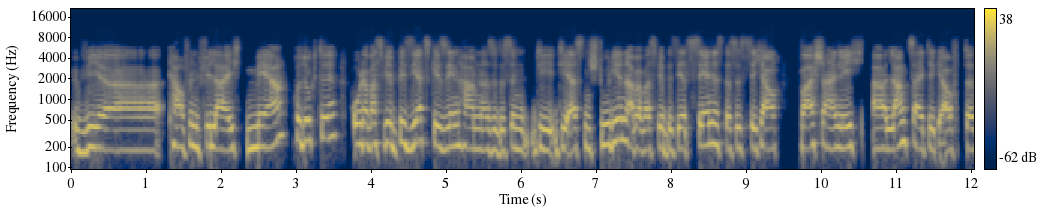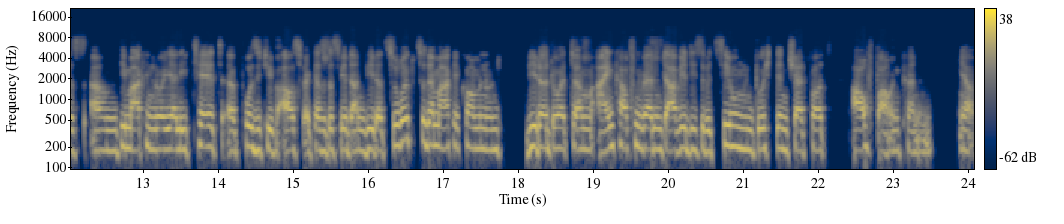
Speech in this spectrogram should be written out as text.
Wir kaufen vielleicht mehr Produkte oder was wir bis jetzt gesehen haben, also das sind die, die ersten Studien, aber was wir bis jetzt sehen, ist, dass es sich auch wahrscheinlich äh, langzeitig auf das, ähm, die Markenloyalität äh, positiv auswirkt. Also dass wir dann wieder zurück zu der Marke kommen und wieder dort ähm, einkaufen werden, da wir diese Beziehungen durch den Chatbot aufbauen können. Ja.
